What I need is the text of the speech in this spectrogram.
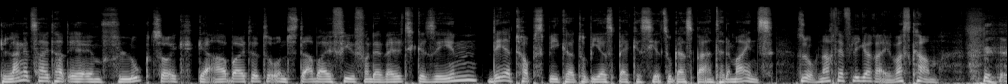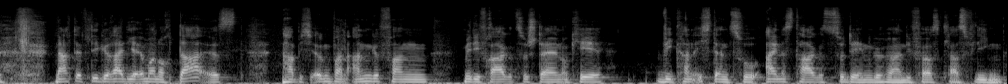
Lange Zeit hat er im Flugzeug gearbeitet und dabei viel von der Welt gesehen. Der Top-Speaker Tobias Beck ist hier zu Gast bei Antenne Mainz. So, nach der Fliegerei, was kam? nach der Fliegerei, die ja immer noch da ist, habe ich irgendwann angefangen, mir die Frage zu stellen, okay, wie kann ich denn zu eines Tages zu denen gehören, die First Class fliegen?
